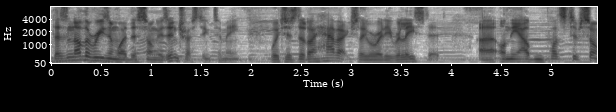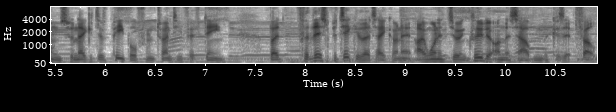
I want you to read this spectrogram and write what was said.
There's another reason why this song is interesting to me, which is that I have actually already released it uh, on the album Positive Songs for Negative People from 2015. But for this particular take on it, I wanted to include it on this album because it felt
